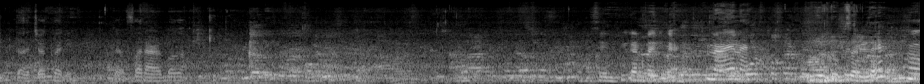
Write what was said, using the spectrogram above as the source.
येतो हार्दिक दाच्या घरी. तर फराळ बघा किती. नाही नाही. हो.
